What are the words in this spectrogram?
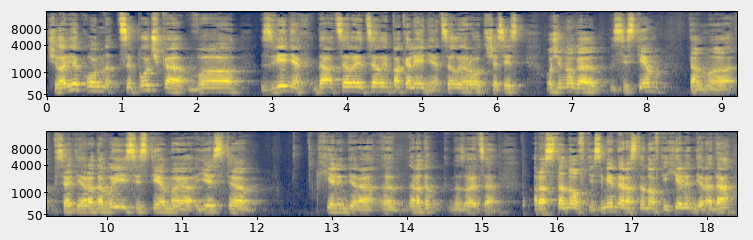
Человек, он цепочка в звеньях, да, целые, целые поколения, целый род. Сейчас есть очень много систем, там э, всякие родовые системы, есть э, Хеллендера, э, родов, называется расстановки, семейные расстановки Хеллендера, да,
